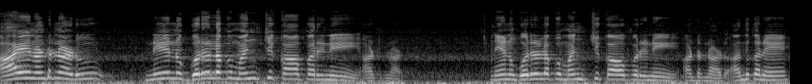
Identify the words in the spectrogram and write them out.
ఆయన అంటున్నాడు నేను గొర్రెలకు మంచి కాపరిని అంటున్నాడు. నేను గొర్రెలకు మంచి కాపరిని అంటున్నాడు. అందుకనే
